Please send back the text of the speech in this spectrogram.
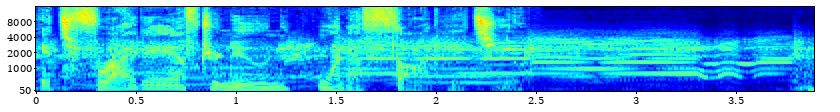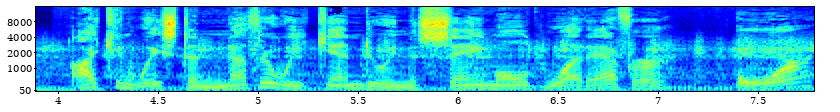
It's Friday afternoon when a thought hits you. I can waste another weekend doing the same old whatever, or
